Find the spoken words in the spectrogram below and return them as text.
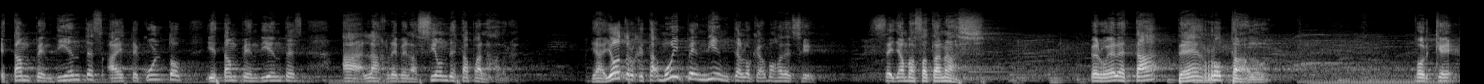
están pendientes a este culto y están pendientes a la revelación de esta palabra. Y hay otro que está muy pendiente a lo que vamos a decir. Se llama Satanás. Pero él está derrotado. Porque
